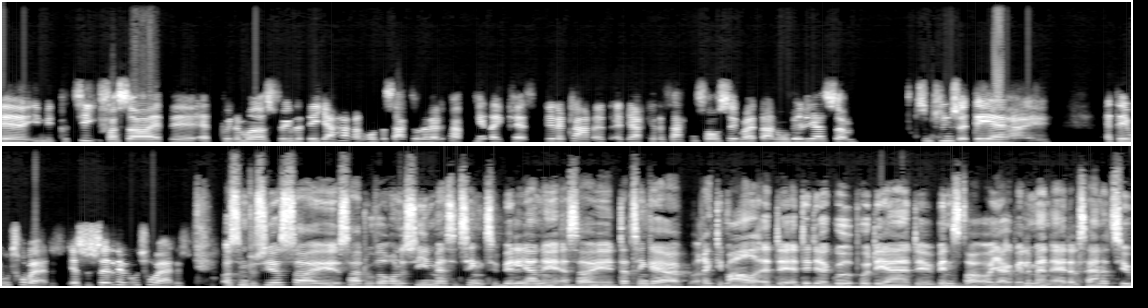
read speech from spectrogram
øh, i mit parti, for så at, øh, at på en eller anden måde også føle, at det, jeg har rendt rundt og sagt under valgkampen, heller ikke passer. Det er da klart, at, at jeg kan da sagtens forse mig, at der er nogle vælgere, som, som synes, at det er... Øh, at det er utroværdigt. Jeg synes selv, det er utroværdigt. Og som du siger, så, øh, så har du været rundt og sige en masse ting til vælgerne. Altså, øh, der tænker jeg rigtig meget, at, øh, at det, der er gået på, det er, at Venstre og Jacob Ellemann er et alternativ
